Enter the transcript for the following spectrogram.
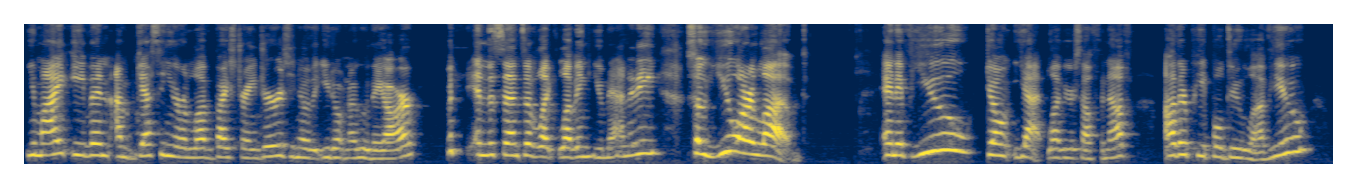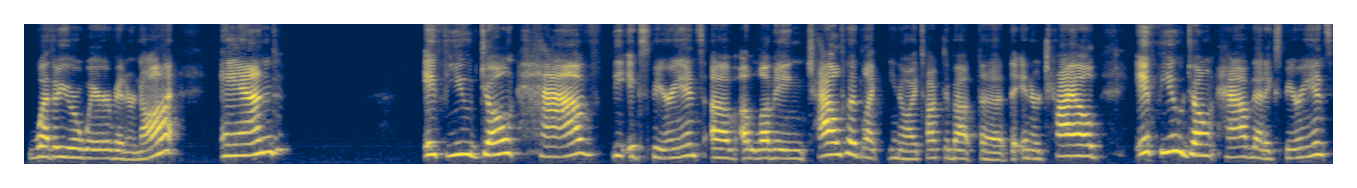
You might even I'm guessing you're loved by strangers, you know that you don't know who they are in the sense of like loving humanity. So you are loved. And if you don't yet love yourself enough, other people do love you, whether you're aware of it or not. And if you don't have the experience of a loving childhood like you know i talked about the the inner child if you don't have that experience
